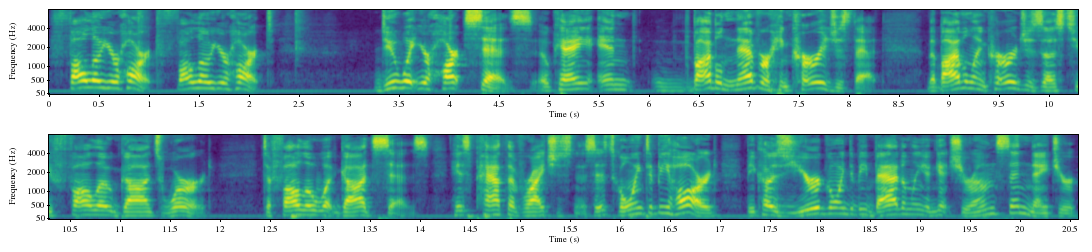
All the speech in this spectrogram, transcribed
follow your heart, follow your heart. Do what your heart says, okay? And the Bible never encourages that. The Bible encourages us to follow God's word, to follow what God says, his path of righteousness. It's going to be hard because you're going to be battling against your own sin nature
